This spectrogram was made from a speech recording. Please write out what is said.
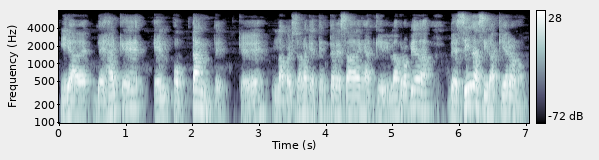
y a dejar que el optante, que es la persona que está interesada en adquirir la propiedad, decida si la quiere o no.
